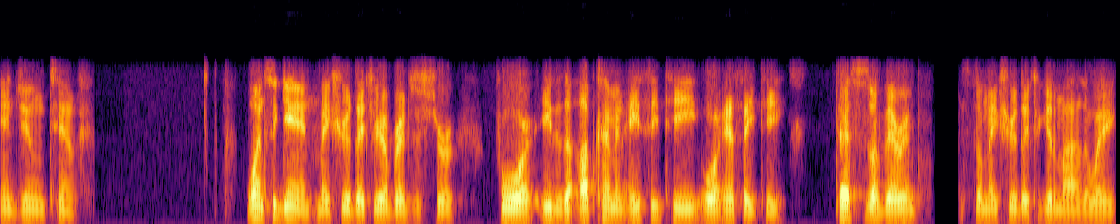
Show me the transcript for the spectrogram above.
and June 10th. Once again, make sure that you have registered for either the upcoming ACT or SAT. Tests are very important, so make sure that you get them out of the way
